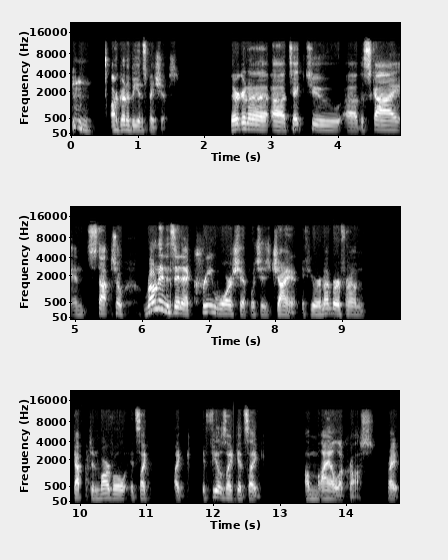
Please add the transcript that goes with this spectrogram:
are going to be in spaceships. They're going to uh, take to uh, the sky and stop. So Ronan is in a Kree warship, which is giant. If you remember from Captain Marvel, it's like like it feels like it's like a mile across, right?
